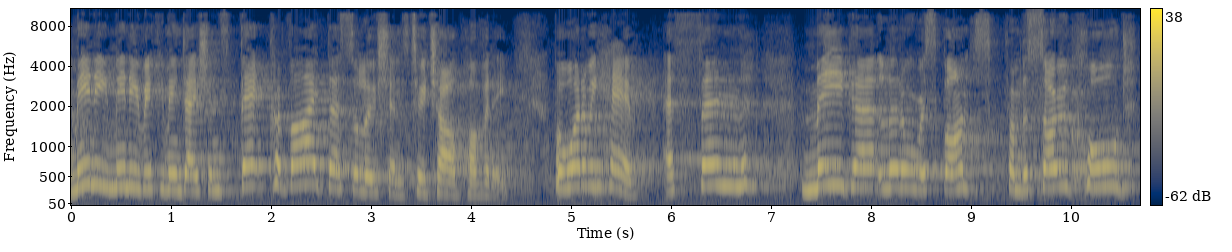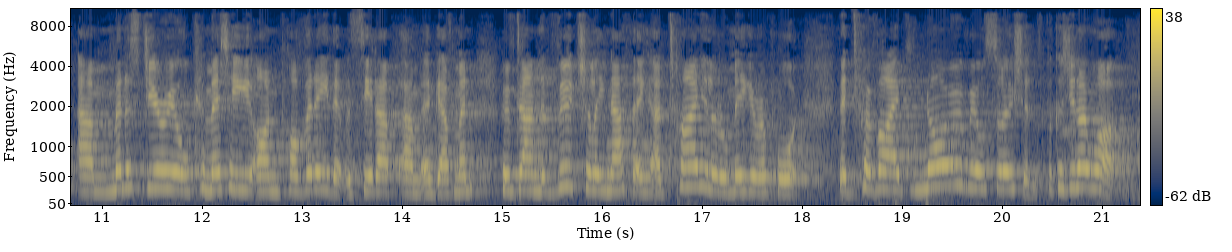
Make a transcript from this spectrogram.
many, many recommendations that provide the solutions to child poverty. But what do we have? A thin, meagre little response from the so-called um, ministerial committee on poverty that was set up um, in government, who've done virtually nothing, a tiny little meagre report that provides no real solutions. Because you know what?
